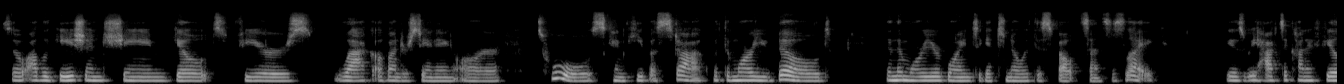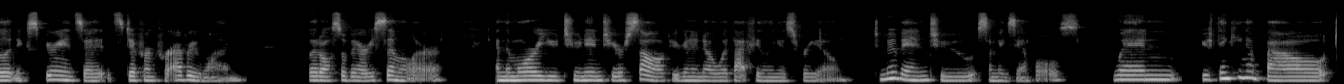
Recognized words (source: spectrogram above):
So, obligation, shame, guilt, fears, lack of understanding, or tools can keep us stuck. But the more you build, then the more you're going to get to know what this felt sense is like. Because we have to kind of feel it and experience it. It's different for everyone, but also very similar. And the more you tune into yourself, you're going to know what that feeling is for you. To move into some examples, when you're thinking about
